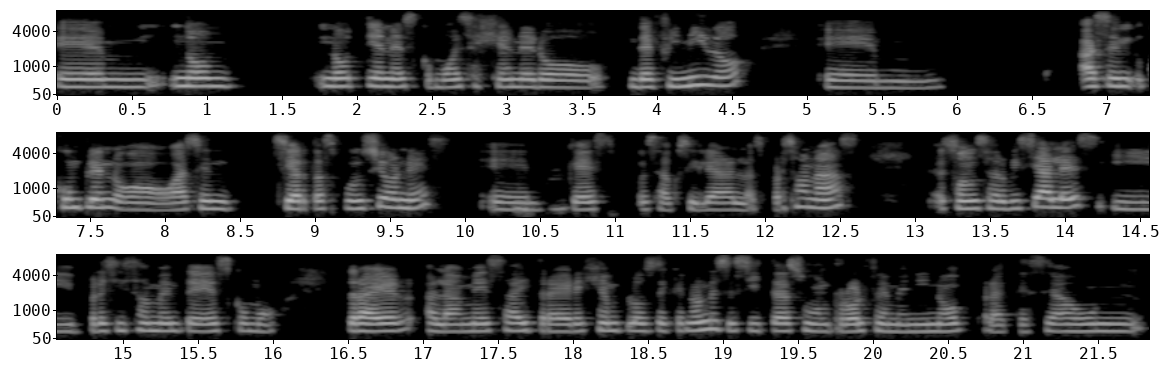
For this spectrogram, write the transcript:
em, no, no tienes como ese género definido, em, hacen, cumplen o hacen ciertas funciones, que es pues auxiliar a las personas, son serviciales y precisamente es como traer a la mesa y traer ejemplos de que no necesitas un rol femenino para que sea un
